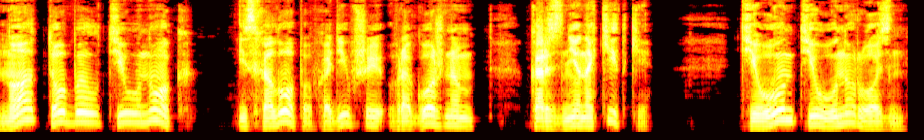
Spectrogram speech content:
Но то был Тиунок из холопов, ходивший в рогожном корзне накидки. Тиун Тиуну рознь.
